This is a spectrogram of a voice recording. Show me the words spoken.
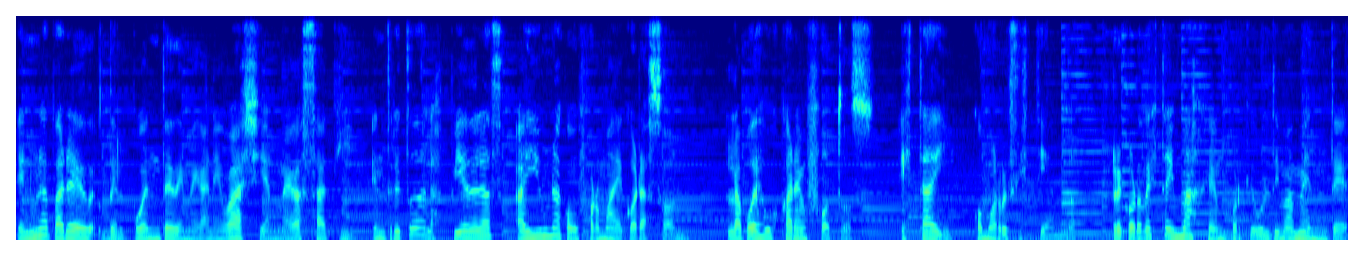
En una pared del puente de Meganebashi en Nagasaki, entre todas las piedras hay una con forma de corazón. La puedes buscar en fotos. Está ahí, como resistiendo. Recordé esta imagen porque últimamente,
